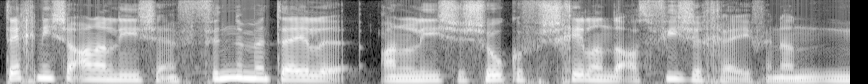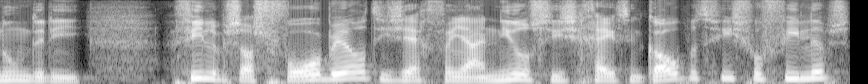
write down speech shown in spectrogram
technische analyse en fundamentele analyse zulke verschillende adviezen geven? En dan noemde hij Philips als voorbeeld. Die zegt van ja, Niels die geeft een koopadvies voor Philips.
